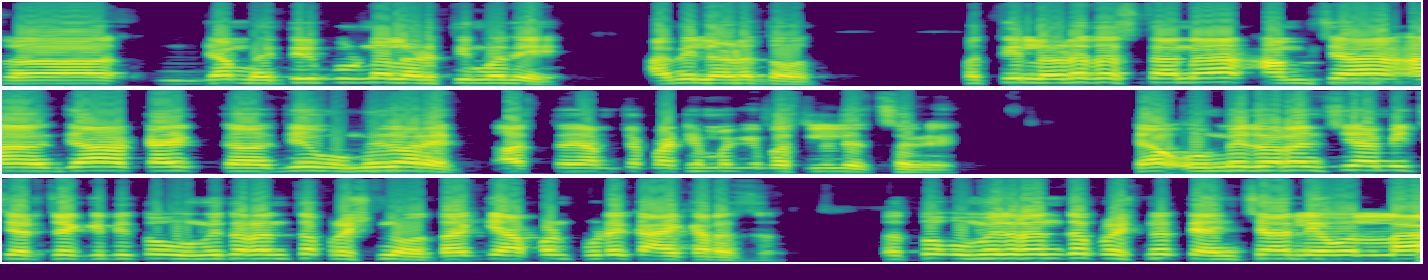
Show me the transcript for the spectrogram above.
ज्या मैत्रीपूर्ण लढतीमध्ये आम्ही लढत आहोत. पण ते लढत असताना आमच्या ज्या काय जे उमेदवार आहेत आज आमच्या पाठीमागे बसलेले आहेत सगळे त्या उमेदवारांची आम्ही चर्चा केली. तो उमेदवारांचा प्रश्न होता की आपण पुढे काय करायचं? तर तो उमेदवारांचा प्रश्न त्यांच्या लेवलला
